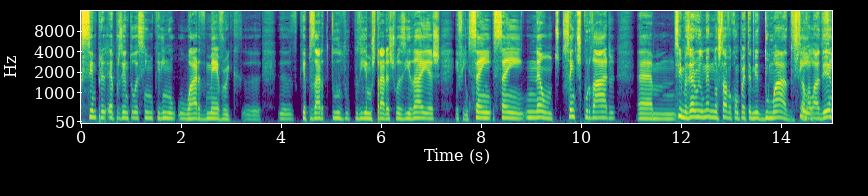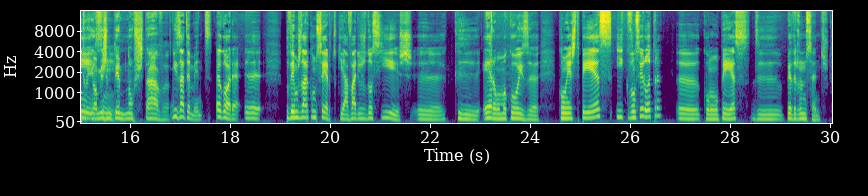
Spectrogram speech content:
que sempre apresentou assim um bocadinho o ar de Maverick, eh, eh, que apesar de tudo podia mostrar as suas ideias, enfim, sem, sem, não, sem discordar. Um... Sim, mas era um elemento que não estava completamente domado, sim, estava lá dentro sim, e ao sim. mesmo tempo não estava. Exatamente. Agora, uh, podemos dar como certo que há vários dossiês que eram uma coisa com este PS e que vão ser outra uh, com o PS de Pedro Nuno Santos.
